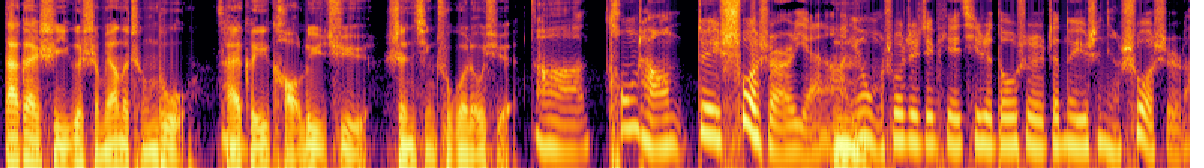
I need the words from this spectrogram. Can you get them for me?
大概是一个什么样的程度，才可以考虑去申请出国留学？啊，通常对硕士而言啊，嗯因为我们说这 GPA 其实都是针对于申请硕士的，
